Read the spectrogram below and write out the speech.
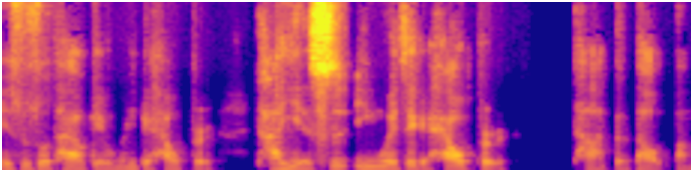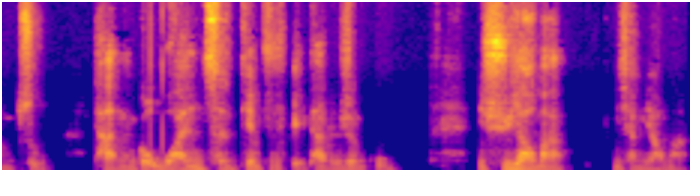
耶稣说他要给我们一个 helper，他也是因为这个 helper，他得到帮助。他能够完成天赋给他的任务，你需要吗？你想要吗？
